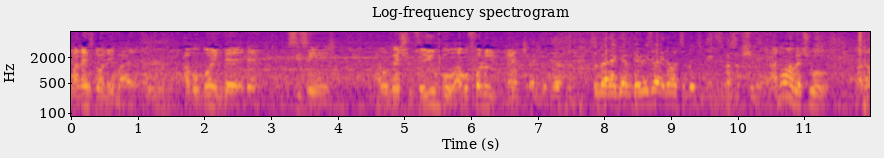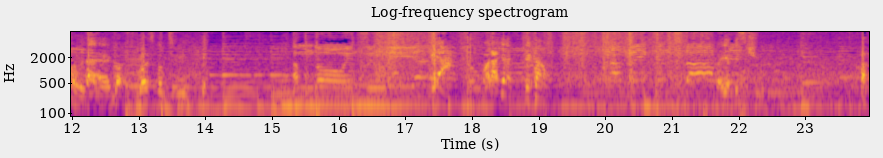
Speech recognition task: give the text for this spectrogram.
my next door neighbor, mm. I will go in there, there. 6 a.m. I will get you. So you go. I will follow you. Yeah? No. So, Brother Jeff, the reason I don't want to go to bed is because of shoe. I don't have a shoe. I don't have a shoe. Eh, God, God spoke to me. I'm going to the end. Yeah! So Brother Jeff, they come. Nothing can. Brother Jeff, this is shoe. Ah.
